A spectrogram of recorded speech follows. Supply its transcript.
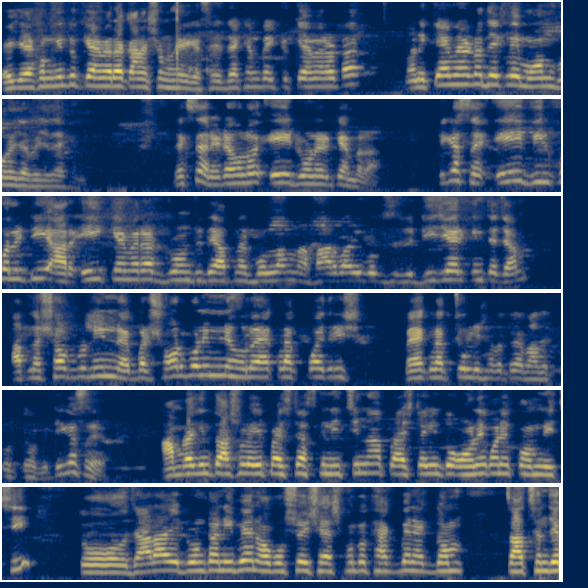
এই যে এখন কিন্তু ক্যামেরা কানেকশন হয়ে গেছে। দেখেন ভাই, একটু ক্যামেরাটা মানে ক্যামেরাটা দেখলে মন ভরে যাবে যে দেখেন। দেখছেন? এটা হলো এই ড্রোনের ক্যামেরা। ঠিক আছে? এই বিল কোয়ালিটি আর এই ক্যামেরার ড্রোন যদি আপনার বললাম না, বারবারই বলতেছে যে ডিজিআর কিনতে যান, আপনার সর্বনিম্ন, একবার সর্বনিম্ন হলো এক লাখ পঁয়ত্রিশ বা এক লাখ চল্লিশ হাজার টাকা বাজেট করতে হবে, ঠিক আছে? আমরা কিন্তু আসলে এই প্রাইসটা আজকে নিচ্ছি না প্রাইসটা কিন্তু অনেক অনেক কম নিচ্ছি। তো যারা এই ড্রোনটা নেবেন, অবশ্যই শেষ পর্যন্ত থাকবেন। একদম চাচ্ছেন যে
